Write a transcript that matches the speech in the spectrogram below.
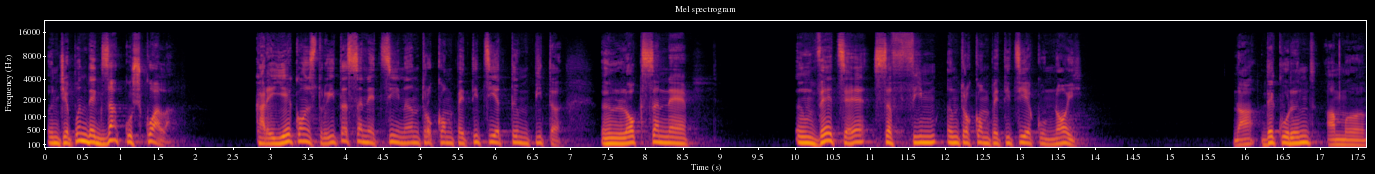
Începând exact cu școala, care e construită să ne țină într-o competiție tâmpită, în loc să ne învețe să fim într-o competiție cu noi. Da? De curând am uh,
